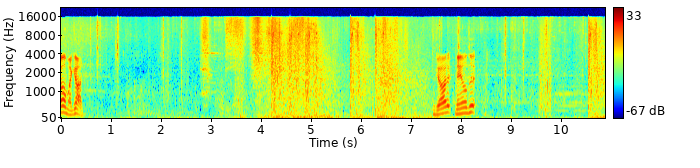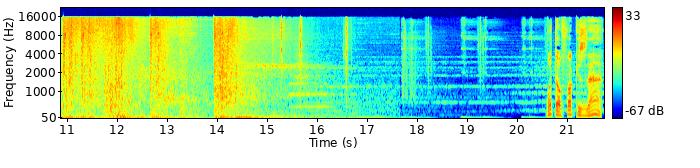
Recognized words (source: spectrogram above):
Oh my god. Got it, nailed it. What the fuck is that?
